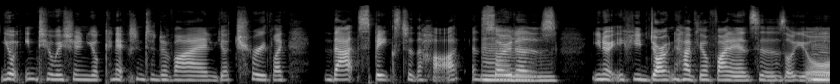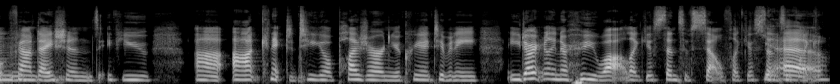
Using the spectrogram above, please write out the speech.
your intuition, your connection to divine, your truth, like that speaks to the heart. And so Mm. does, you know, if you don't have your finances or your Mm. foundations, if you uh, aren't connected to your pleasure and your creativity, you don't really know who you are, like your sense of self, like your sense of Yeah. like,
